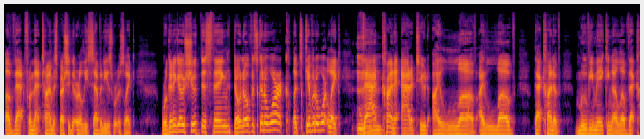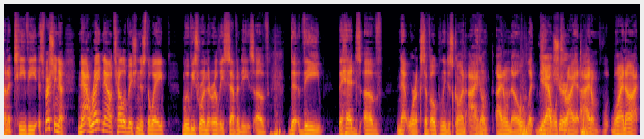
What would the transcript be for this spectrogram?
of that from that time, especially the early 70s where it was like, we're to go shoot this thing. Don't know if it's to work. Let's give it a work. Like mm-hmm. that kind of attitude. I love. I love that kind of movie making. I love that kind of TV, especially now. Now, right now, television is the way movies were in the early '70s. Of the the the heads of networks have openly just gone. I don't. I don't know. Let, yeah, Yeah, we'll sure. try it. I don't. Why not?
